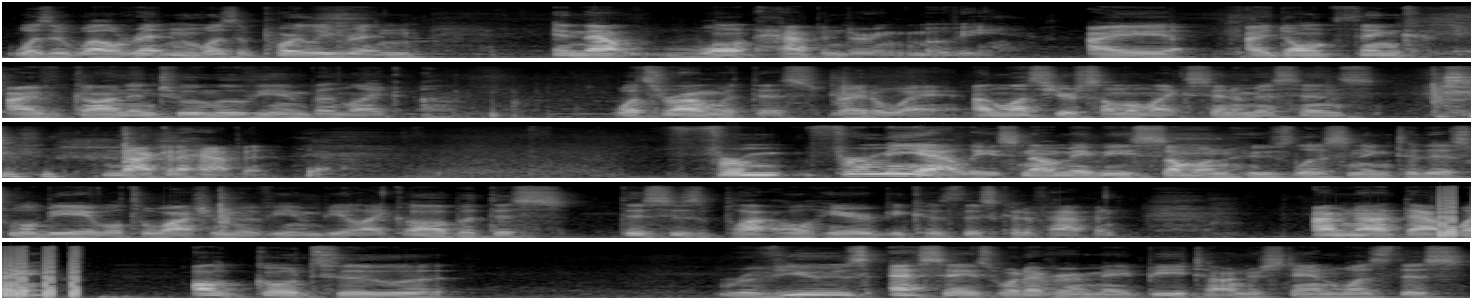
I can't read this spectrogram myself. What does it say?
Was it well written? Was it poorly written? And that won't happen during the movie. I I don't think I've gone into a movie and been like, what's wrong with this right away? Unless you're someone like CinemaSins, not gonna happen Yeah. for for me at least now maybe someone who's listening to this will be able to watch a movie and be like oh but this this is a plot hole here because this could have happened i'm not that way i'll go to reviews essays whatever it may be to understand was this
